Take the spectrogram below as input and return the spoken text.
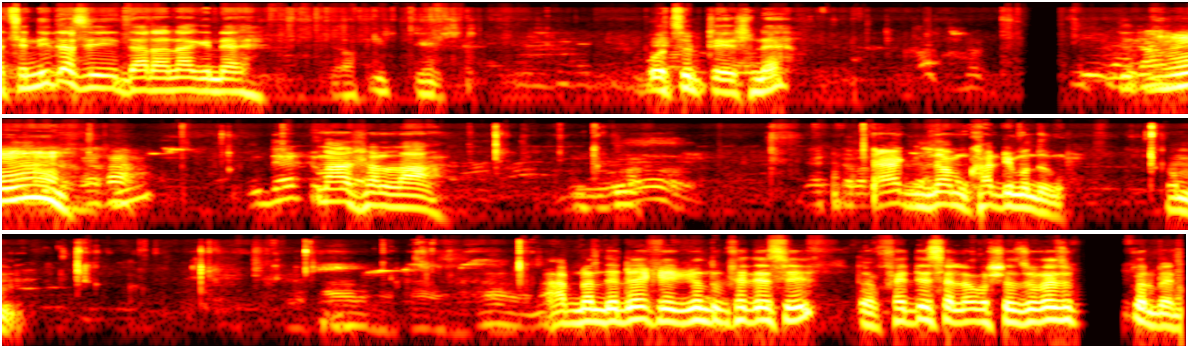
আচ্ছা নিতেছি দাঁড়া না কিনা প্রচুর টেস্ট না? মাশাল্লাহ একদম খাঁটি মধু। আপনাদের রেখে কিন্তু খেতেছি তো খেতে চাইলে অবশ্যই যোগাযোগ করবেন।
